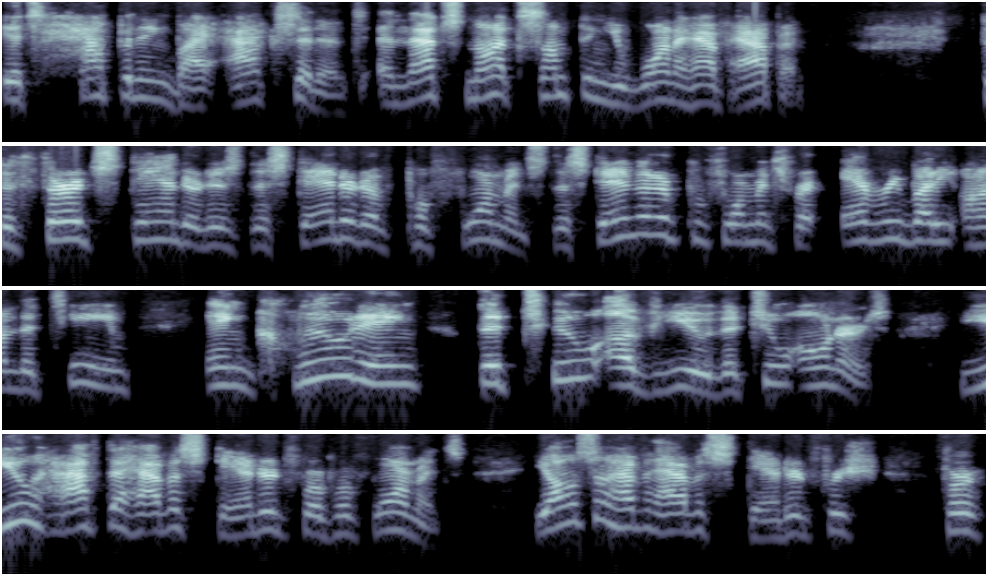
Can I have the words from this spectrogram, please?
it's happening by accident. And that's not something you want to have happen. The third standard is the standard of performance, the standard of performance for everybody on the team, including the two of you, the two owners, you have to have a standard for performance. You also have to have a standard for for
